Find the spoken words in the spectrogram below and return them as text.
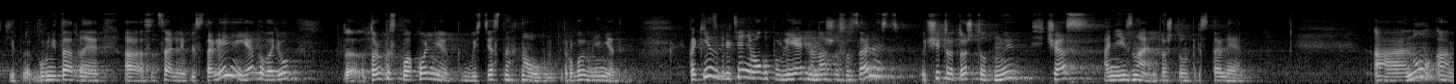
какие-то гуманитарные э, социальные представления, я говорю э, только с колокольни как бы, естественных наук, другой мне нет. Какие изобретения могут повлиять на нашу социальность, учитывая то, что вот мы сейчас о ней знаем, то, что мы представляем? А, ну, а,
